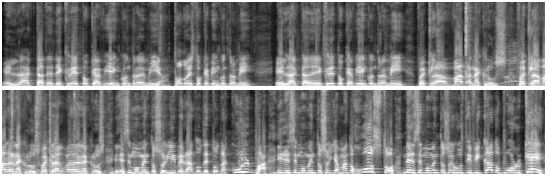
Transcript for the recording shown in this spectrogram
El acta de decreto que había en contra de mí, todo esto que había en contra de mí, el acta de decreto que había en contra de mí fue clavada en la cruz, fue clavada en la cruz, fue clavada en la cruz. Y de ese momento soy liberado de toda culpa. Y de ese momento soy llamado justo. De ese momento soy justificado. ¿Por qué?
